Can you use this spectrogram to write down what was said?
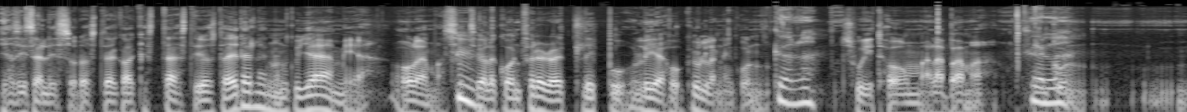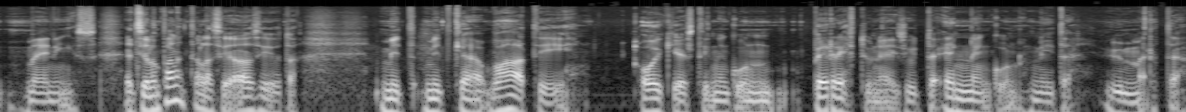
ja sisällissodasta ja kaikesta tästä, josta edelleen on niin kuin jäämiä olemassa. Mm. Siellä Confederate-lippu liehuu kyllä, niin kuin kyllä. Sweet Home Alabama kyllä. Niin kuin meiningissä. Et siellä on paljon tällaisia asioita, mit, mitkä vaatii oikeasti niin kuin perehtyneisyyttä ennen kuin niitä ymmärtää.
